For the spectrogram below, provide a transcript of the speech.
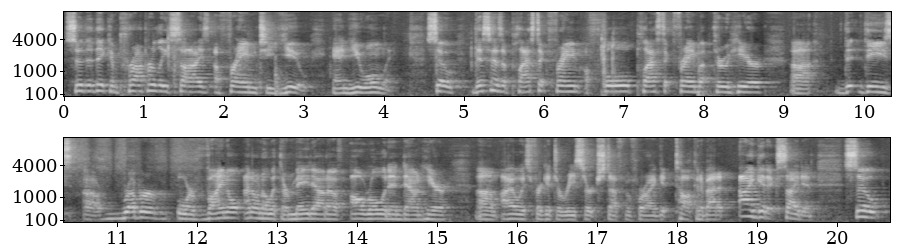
so that they can properly size a frame to you and you only. So this has a plastic frame, a full plastic frame up through here. Uh, th these uh, rubber or vinyl, I don't know what they're made out of. I'll roll it in down here. Um, I always forget to research stuff before I get talking about it. I get excited. So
